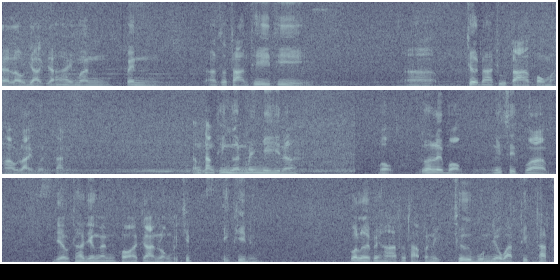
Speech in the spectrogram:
แต่เราอยากจะให้มันเป็นสถานที่ที่เชิดหน้าชูตาของมหาวิทยาลัยเหมือนกัน ทั้งๆที่เงินไม่มีนะ บอกก็เลยบอกนิสิตว่า เดี๋ยวถ้าอย่างนั้นขออาจารย์ลองไปคิดอีกทีหนึ่ง ก็เลยไปหาสถาปนิกชื่อบุญยวัฒน์ทิพทัศน์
